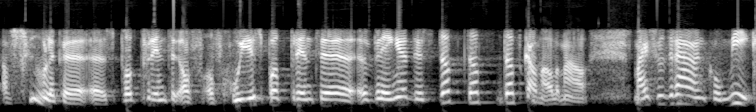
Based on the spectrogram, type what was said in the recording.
afschuwelijke spotprinten of, of goede spotprinten brengen. Dus dat, dat, dat kan allemaal. Maar zodra een komiek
